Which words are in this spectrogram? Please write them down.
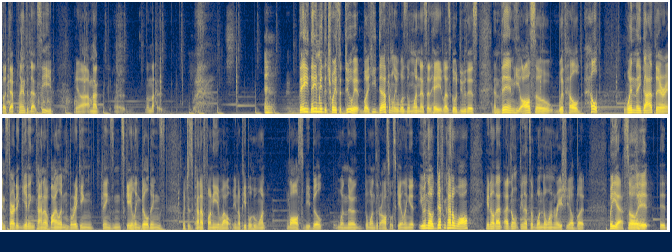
like that planted that seed. You know, I'm not, uh, I'm not And they they made the choice to do it, but he definitely was the one that said, "Hey, let's go do this." And then he also withheld help when they got there and started getting kind of violent and breaking things and scaling buildings, which is kind of funny about you know people who want walls to be built when they're the ones that are also scaling it. Even though different kind of wall, you know that I don't think that's a one to one ratio, but but yeah. So it, it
